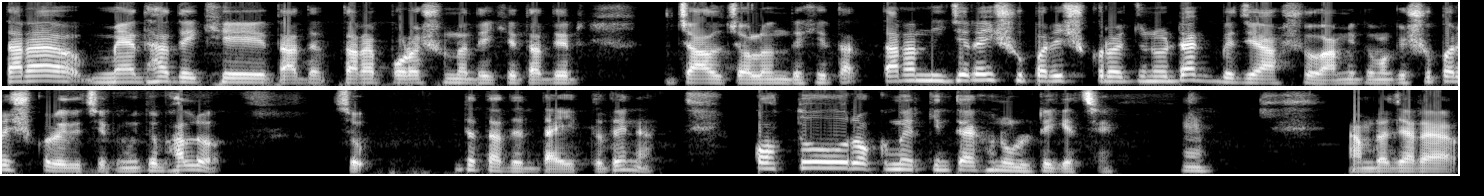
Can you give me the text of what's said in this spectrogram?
তারা মেধা দেখে, তাদের, তারা পড়াশোনা দেখে, তাদের চাল চলন দেখে তারা নিজেরাই সুপারিশ করার জন্য ডাকবে যে, আসো, আমি তোমাকে সুপারিশ করে দিচ্ছি, তুমি তো ভালো। সো এটা তাদের দায়িত্ব, তাই না? কত রকমের কিন্তু এখন উল্টে গেছে। হুম? আমরা যারা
